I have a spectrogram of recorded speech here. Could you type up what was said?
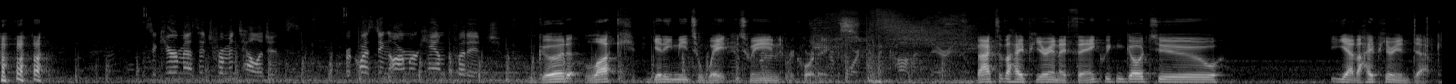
Secure message from intelligence. Requesting armor cam footage. Good luck getting me to wait between recordings. Back to the Hyperion, I think. We can go to... Yeah, the Hyperion deck.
